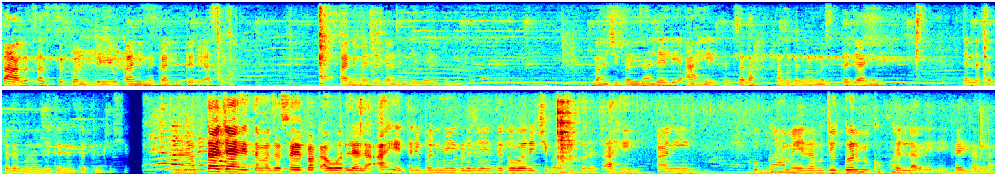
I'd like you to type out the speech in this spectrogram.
चालूच असतं कंटिन्यू काही ना काहीतरी असेल. आणि माझं पण झालेलं आहे भाजी पण झालेली आहे. तर चला अगोदर मी मस्त जे आहे त्यांना चपात्या बनवून देते नंतर तुमच्याशी आणि आत्ता जे आहे तर माझा स्वयंपाक आवरलेला आहे तरी पण मी इकडे जे आहे तर गवारीची भाजी करत आहे. आणि खूप घाम यायला म्हणजे गरमी खूप व्हायला लागलेली आहे. काय करणार?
